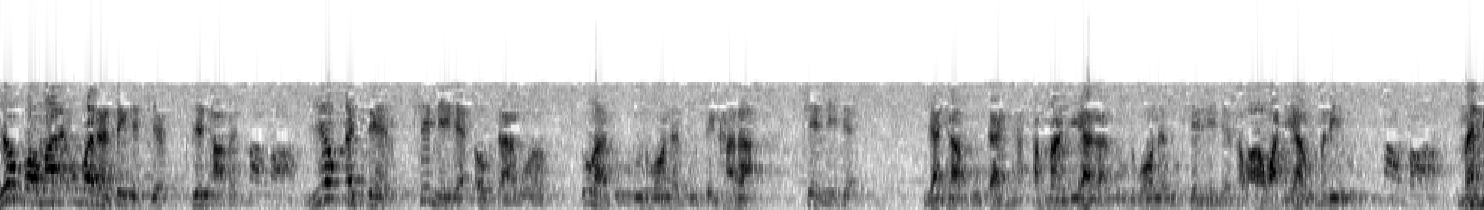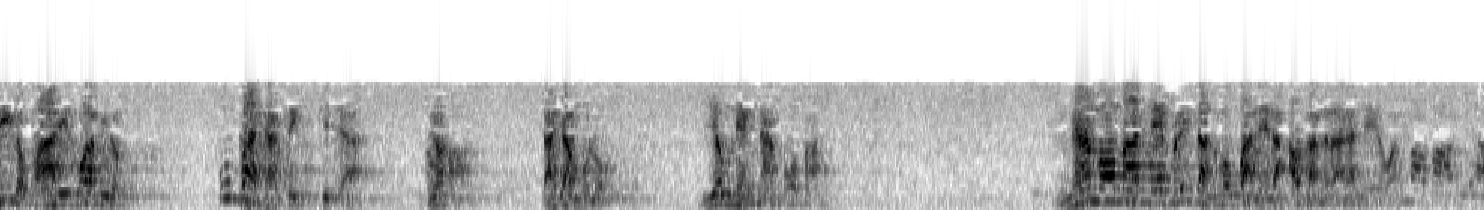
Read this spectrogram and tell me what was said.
ရုပ်ပေါ်မှာလည်းဥပါဒစိတ်ကြီးဖြစ်ဖြစ်တာပဲမှန်ပါရုပ်အစဉ်ဖြစ်နေတဲ့ဥစ္စာကိုသူ့ဟာသူသူ့သဘောနဲ့သူသင်္ခါရဖြစ်နေတဲ့ယထဘူတညာအမှန်တရားကသူ့သဘောနဲ့သူဖြစ်နေတဲ့သဘာဝတရားကိုမသိဘူးမှန်ပါမသိတော့ဘာတွေကြွားပြီးတော့ဥပါဒစိတ်ကြီးဖြစ်တာနော် ဒါကြောင့်မို့လို့ရုပ်နဲ့နာမ်ပေါ်မှာနာမ်ပေါ်မှာလည်းပြိဿသမုပ္ပါလဲတာအောက်ကန္တရာကလဲဟောမှန်ပါဗျာ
